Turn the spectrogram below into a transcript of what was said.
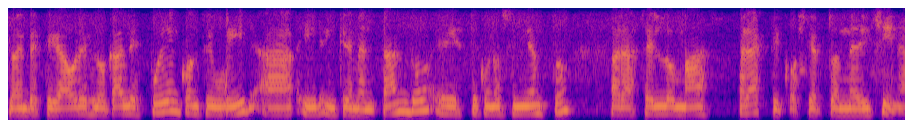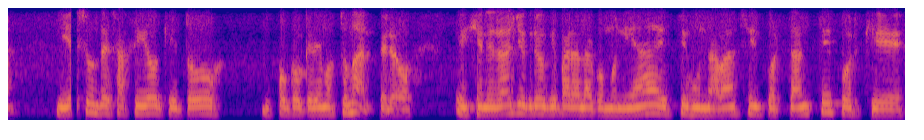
los investigadores locales pueden contribuir a ir incrementando este conocimiento para hacerlo más práctico, ¿cierto?, en medicina. Y es un desafío que todos un poco queremos tomar, pero en general yo creo que para la comunidad este es un avance importante porque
